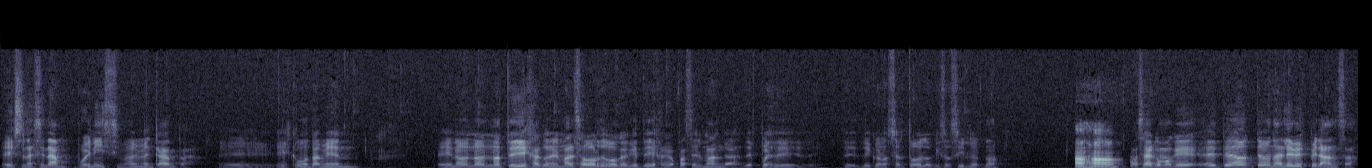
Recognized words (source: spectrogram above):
Es una escena buenísima, a mí me encanta. Eh, es como también... eh, no, no, no te deja con el mal sabor de boca que te deja capaz el manga después de, de- de conocer todo lo que hizo Silver, ¿no? Ajá. O sea, como que eh, te, da, te da una leve esperanza.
